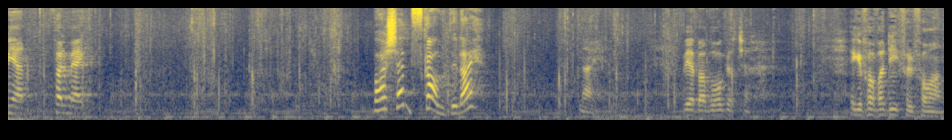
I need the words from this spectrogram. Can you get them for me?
Kom igjen, følg meg. Hva har skjedd? Skadet de deg? Nei, Weber våger ikke. Jeg er for verdifull for han.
